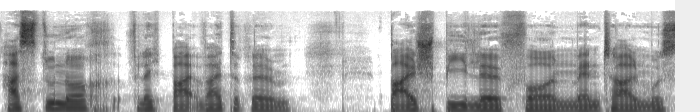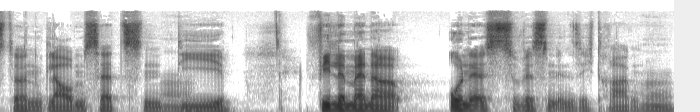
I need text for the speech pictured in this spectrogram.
Hast du noch vielleicht weitere Beispiele von mentalen Mustern, Glaubenssätzen, ja. die viele Männer, ohne es zu wissen, in sich tragen? Mhm.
